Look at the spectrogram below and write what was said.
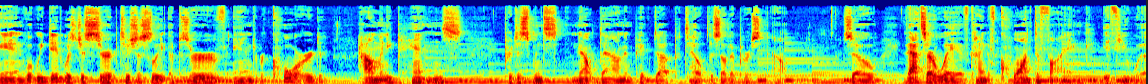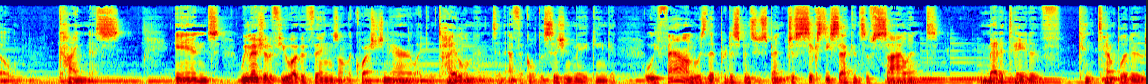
And what we did was just surreptitiously observe and record how many pens participants knelt down and picked up to help this other person out. So that's our way of kind of quantifying, if you will, kindness. And we measured a few other things on the questionnaire, like entitlement and ethical decision making. What we found was that participants who spent just 60 seconds of silent, meditative, contemplative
